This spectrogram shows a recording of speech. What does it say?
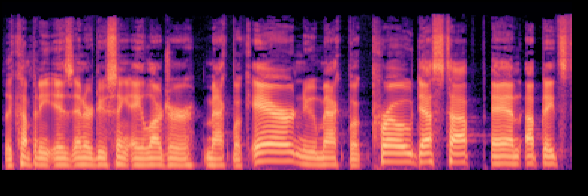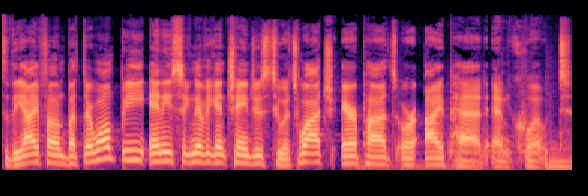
The company is introducing a larger MacBook Air, new MacBook Pro desktop, and updates to the iPhone, but there won't be any significant changes to its watch, AirPods, or iPad, end quote.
